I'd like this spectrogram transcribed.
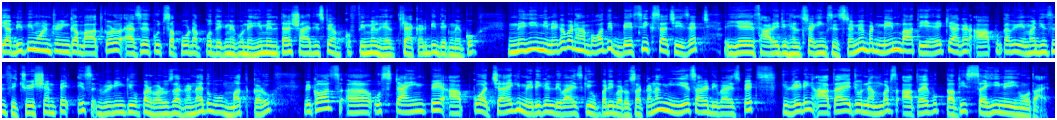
या बीपी मॉनिटरिंग का बात करो, ऐसे कुछ सपोर्ट आपको देखने को नहीं मिलता है। शायद इस पर आपको फीमेल हेल्थ ट्रैकर भी देखने को नहीं मिलेगा बट हाँ बहुत ही बेसिक सा चीज़ है ये सारे जो हेल्थ ट्रैकिंग सिस्टम है बट मेन बात ये है कि अगर आप कभी इमरजेंसी सिचुएशन पे इस रीडिंग के ऊपर भरोसा करना है तो वो मत करो बिकॉज़ uh, उस टाइम पे आपको अच्छा है कि मेडिकल डिवाइस के ऊपर ही भरोसा करना ये सारे डिवाइस पे रीडिंग आता है जो नंबर्स आता है वो कभी सही नहीं होता है।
